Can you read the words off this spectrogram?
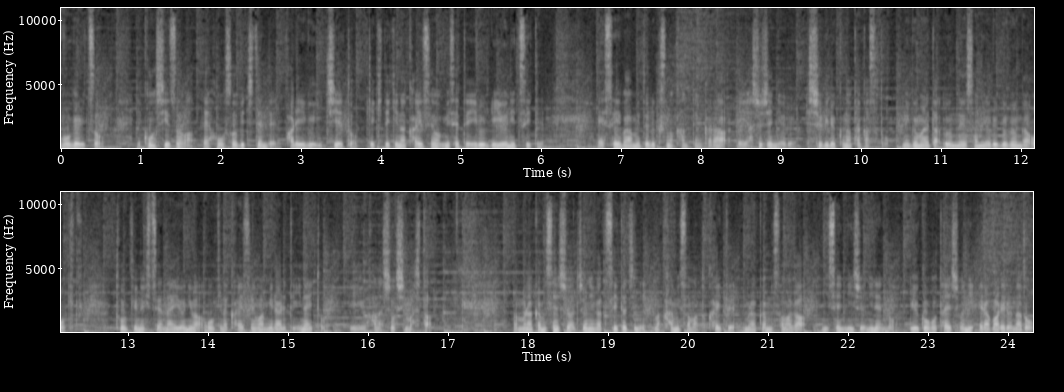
防御率を今シーズンは放送日時点でパ・リーグ1位へと劇的な改善を見せている理由についてセイバーメトリックスの観点から野手陣による守備力の高さと恵まれた運の良さによる部分が大きく投球の質や内容には大きな改善は見られていないという話をしました。村上選手は12月1日に神様と書いて村上様が2022年の流行語大賞に選ばれるなど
